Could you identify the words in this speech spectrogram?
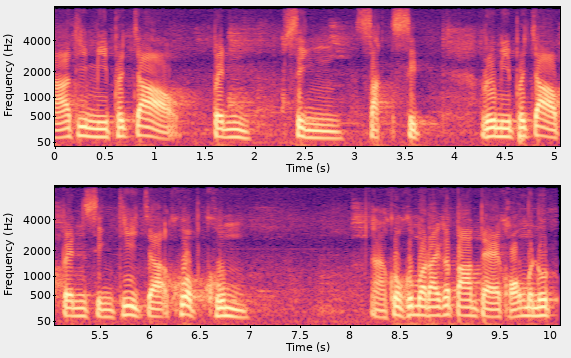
นาที่มีพระเจ้าเป็นสิ่ง ศักดิ์สิทธิ์ หรือมีพระเจ้าเป็นสิ่งที่จะควบคุมควบคุมอะไรก็ตามแต่ของมนุษย์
